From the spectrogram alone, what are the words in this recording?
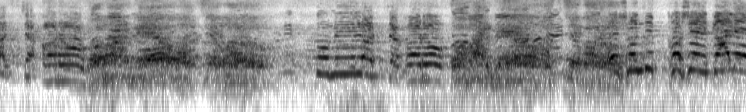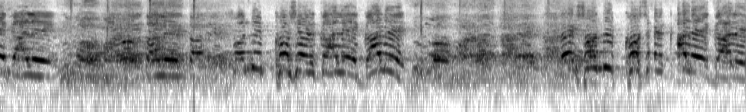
লজ্জা করো। তোমার মেয়ে হচ্ছে বড়। তুমি লজ্জা করো। তোমার মেয়েও হচ্ছে এই সন্দীপ ঘোষের গালে গালে। তালে তালে। সন্দীপ ঘোষের গালে গালে। এই সন্দীপ ঘোষের গালে গালে।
